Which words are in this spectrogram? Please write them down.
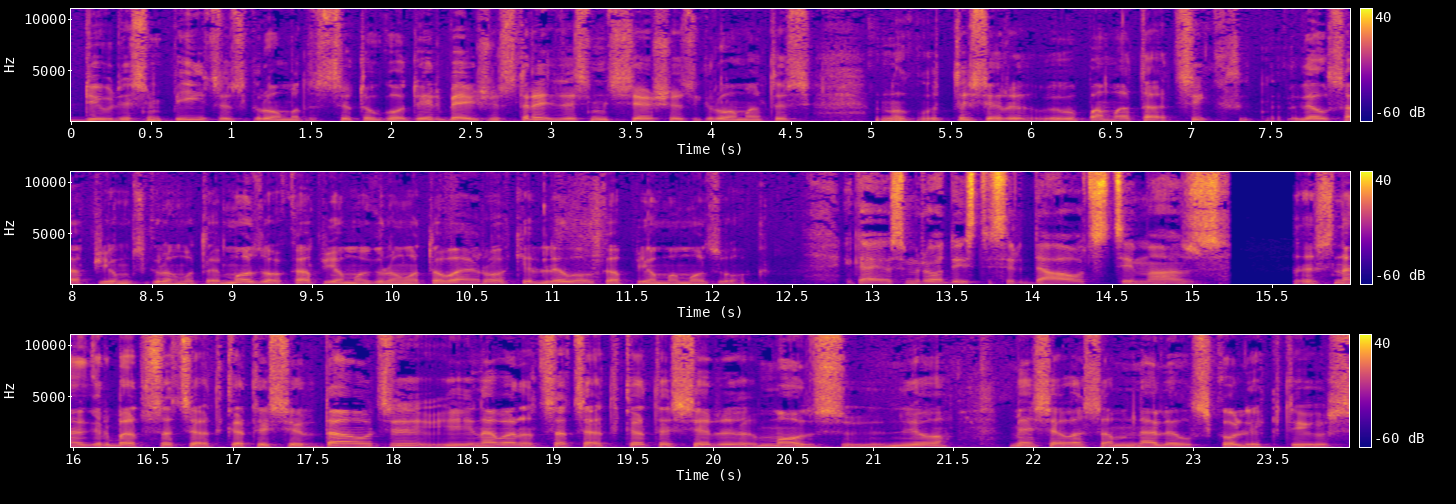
25 grāmatas, citu gadu ir bijušas 36 grāmatas. Nu, tas ir pamatā, cik liels apjoms grāmatā. Mazāk apjoma grāmata vairāk ir lielāka apjoma mazāk. Kā jau esmu rodījis, tas ir daudz, cik maz. Es negribētu sacīt, ka tas ir daudz, ja nevaru sacīt, ka tas ir maz, jo mēs jau esam neliels kolektīvs.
